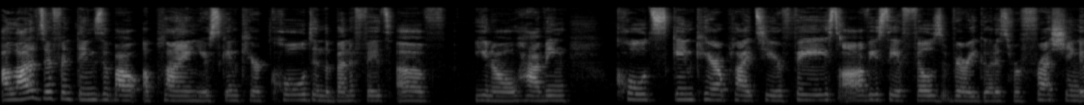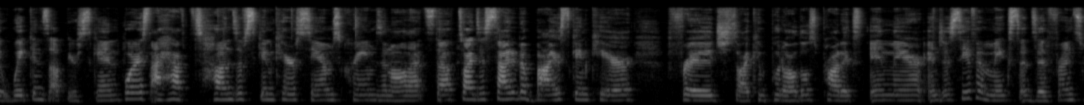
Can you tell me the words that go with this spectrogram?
a lot of different things about applying your skincare cold and the benefits of, you know, having cold skincare applied to your face. Obviously, it feels very good. It's refreshing. It wakens up your skin. Of course, I have tons of skincare serums, creams, and all that stuff. So I decided to buy a skincare fridge so I can put all those products in there and just see if it makes a difference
